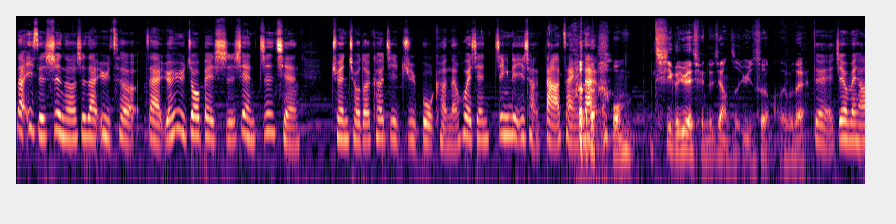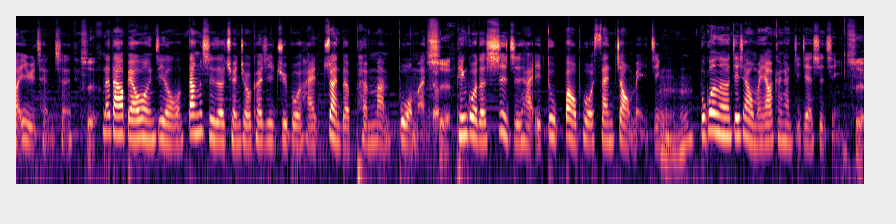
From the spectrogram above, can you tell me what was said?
那意思是呢，是在预测在元宇宙被实现之前。全球的科技巨擘可能会先经历一场大灾难。我们七个月前就这样子预测嘛，对不对？对，结果没想到一语成谶。是。那大家不要忘记喽，当时的全球科技巨擘还赚得盆满钵满的。是。苹果的市值还一度爆破三兆美金。嗯哼。不过呢，接下来我们要看看几件事情。是。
